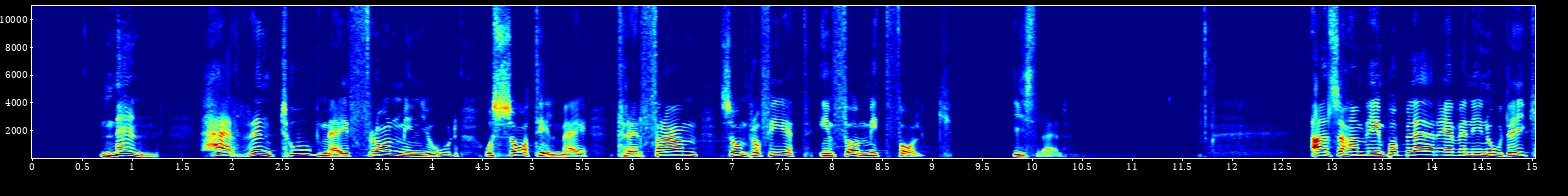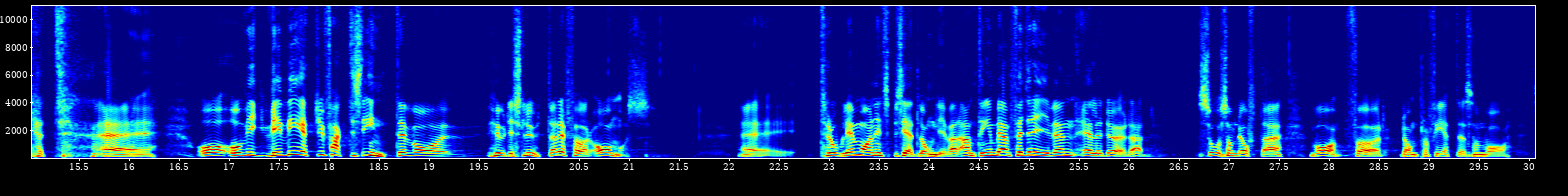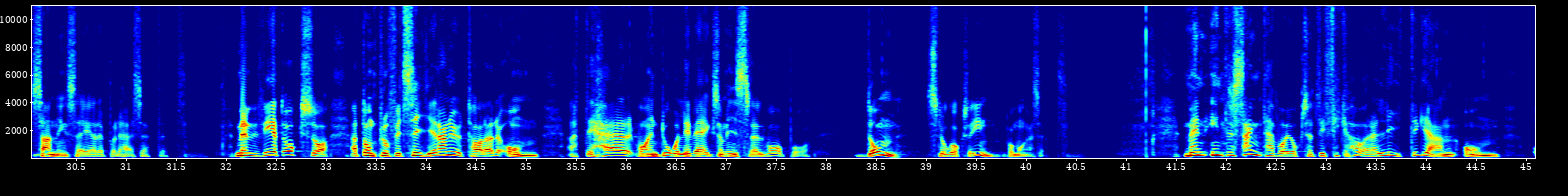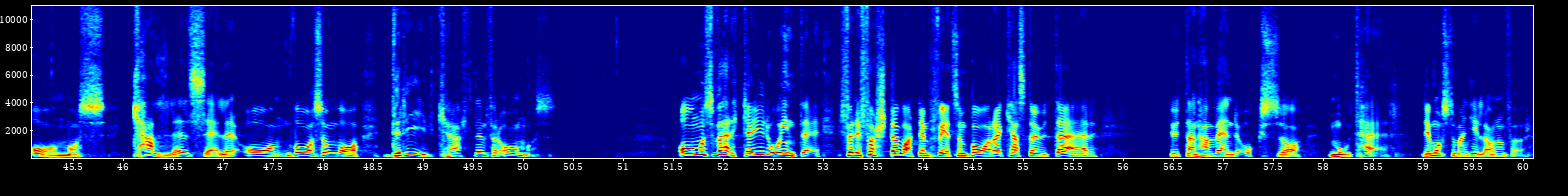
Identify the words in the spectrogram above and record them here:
Men Herren tog mig från min jord och sa till mig, träd fram som profet inför mitt folk Israel. Alltså han blir impopulär även i Nordriket. Eh, och, och vi, vi, vet ju faktiskt inte vad, hur det slutade för Amos. Eh, troligen var han inte speciellt långlivad. Antingen blev han fördriven eller dödad. Så som det ofta var för de profeter som var sanningssägare på det här sättet. Men vi vet också att de profetier han uttalade om att det här var en dålig väg som Israel var på, de slog också in på många sätt. Men intressant här var ju också att vi fick höra lite grann om Amos kallelse eller om vad som var drivkraften för Amos. Amos verkar ju då inte för det första varit en profet som bara kastade ut där, utan han vände också mot här. Det måste man gilla honom för.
